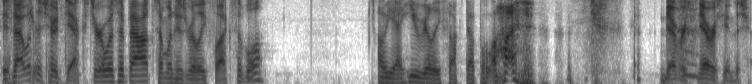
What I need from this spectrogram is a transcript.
is that what the show Dexter was about? Someone who's really flexible. Oh yeah, he really fucked up a lot. Never, never seen the show.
